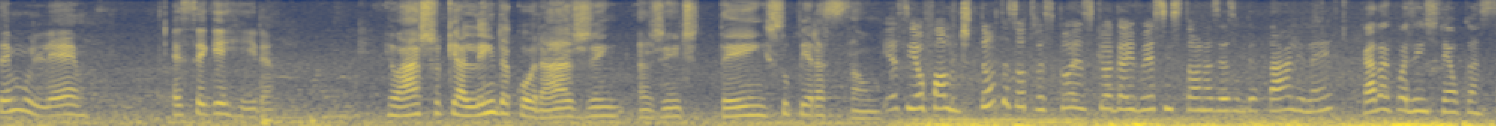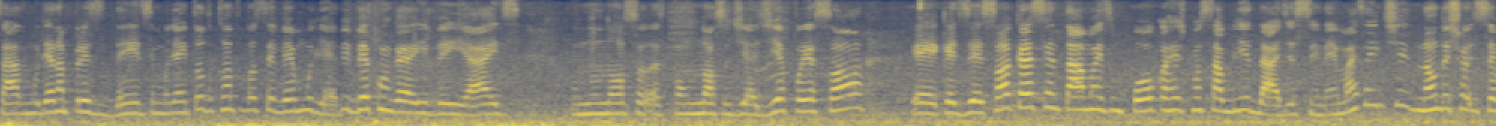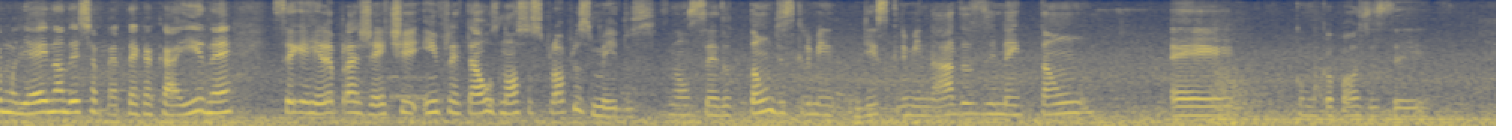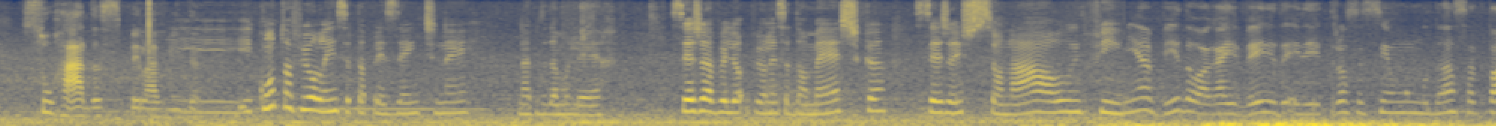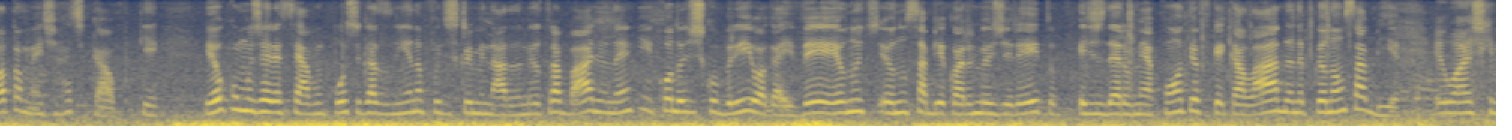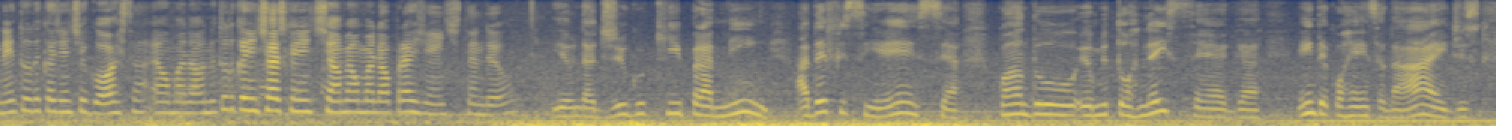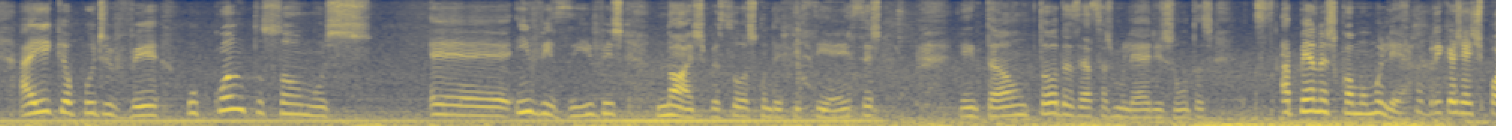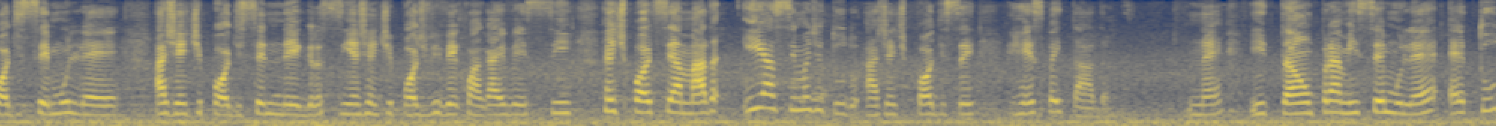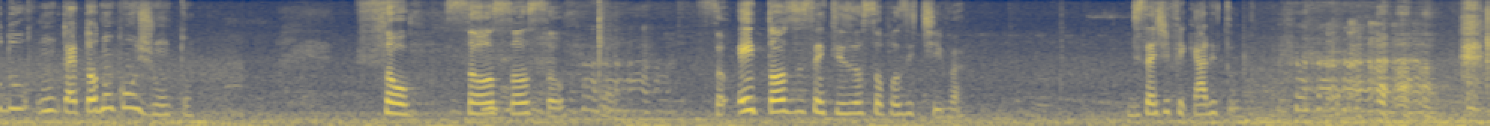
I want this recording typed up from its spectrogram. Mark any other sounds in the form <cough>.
ser mulher é ser guerreira. Eu acho que além da coragem, a gente tem superação. E assim, eu falo de tantas outras coisas que o HIV assim, se torna às vezes um detalhe, né? Cada coisa a gente tem alcançado, mulher na presidência, mulher em todo canto você vê mulher. Viver com HIV e AIDS no nosso, com o nosso dia a dia foi só é, quer dizer, só acrescentar mais um pouco a responsabilidade, assim, né? Mas a gente não deixou de ser mulher e não deixa a peteca cair, né? Ser guerreira é pra gente enfrentar os nossos próprios medos, não sendo tão discrimin discriminadas e nem tão, é, como que eu posso dizer, surradas pela vida. E, e quanto a violência está presente, né, na vida da mulher? Seja a violência doméstica, seja institucional, enfim. Minha vida, o HIV, ele, ele, trouxe assim uma mudança totalmente radical, porque eu como gerenciava um posto de gasolina, fui discriminada no meu trabalho, né? E quando eu descobri o HIV, eu não, eu não sabia quais eram os meus direitos, eles deram minha conta e eu fiquei calada, né? Porque eu não sabia. Eu acho que nem tudo que a gente gosta é o melhor, nem tudo que a gente acha que a gente ama é o melhor pra gente, entendeu? E eu ainda digo que para mim a deficiência, quando eu me tornei cega em decorrência da AIDS, aí que eu pude ver o quanto somos é, invisíveis, nós, pessoas com deficiências. Então, todas essas mulheres juntas, apenas como mulher. Descobrir que a gente pode ser mulher, a gente pode ser negra sim, a gente pode viver com HIV sim, a gente pode ser amada e, acima de tudo, a gente pode ser respeitada. Né? Então, para mim, ser mulher é tudo, um, é todo um conjunto. Sou, sou, sou, sou. sou. Em todos os sentidos eu sou positiva. De certificado e tudo. <laughs>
